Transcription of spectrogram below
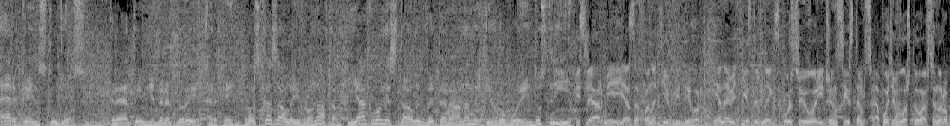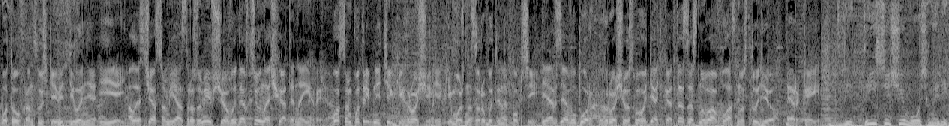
Arkane Studios. Креативні директори Arkane розказали ігронавтам, як вони стали ветеранами ігрової індустрії. Після армії я зафанатів від ігор. Я навіть їздив на екскурсію у Origin Systems, а потім влаштувався на роботу у французьке відділення EA. Але з часом я зрозумів, що видавцю начхати на ігри. Босам потрібні тільки гроші, які можна заробити на попсі. Я взяв у борг гроші у свого дядька та заснував власну студію Arkane. 2008 рік.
